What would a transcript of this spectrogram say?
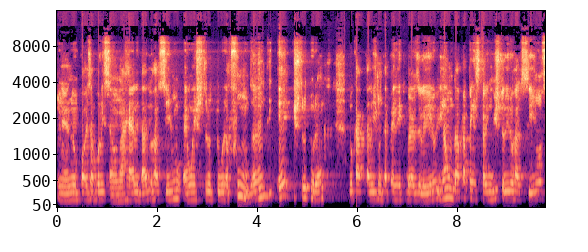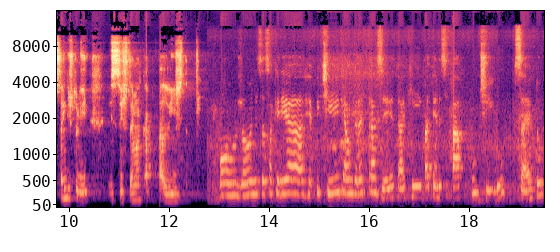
é, no pós-abolição. Na realidade, o racismo é uma estrutura fundante e estruturante do capitalismo independente brasileiro e não dá para pensar em destruir o racismo sem destruir esse sistema capitalista. Bom, Jones, eu só queria repetir que é um grande prazer estar aqui batendo esse papo contigo, certo?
